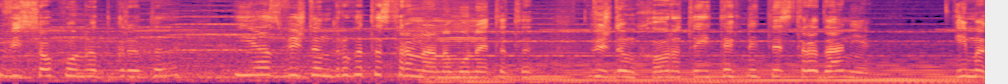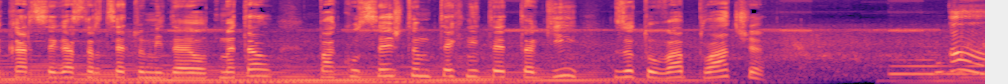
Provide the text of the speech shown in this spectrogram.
високо над града и аз виждам другата страна на монетата. Виждам хората и техните страдания. И макар сега сърцето ми да е от метал, пак усещам техните тъги, за това плача. О,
